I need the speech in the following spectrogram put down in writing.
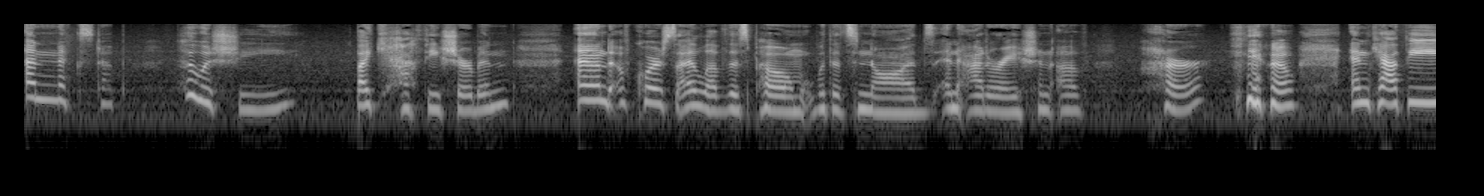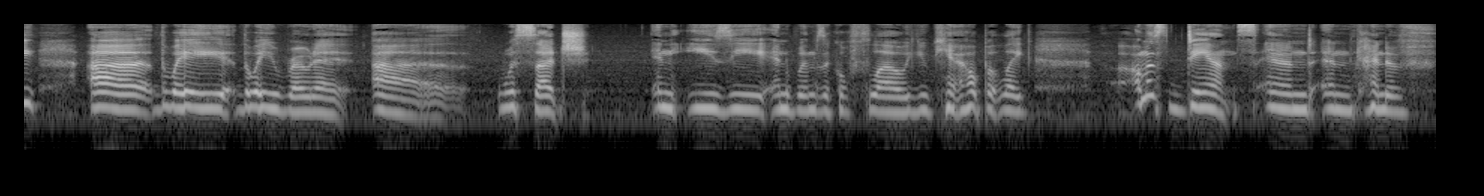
And next up, who is she? By Kathy Sherbin. And of course, I love this poem with its nods and adoration of her you know? And kathy uh the way the way you wrote it uh was such an easy and whimsical flow. You can't help but like almost dance and and kind of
